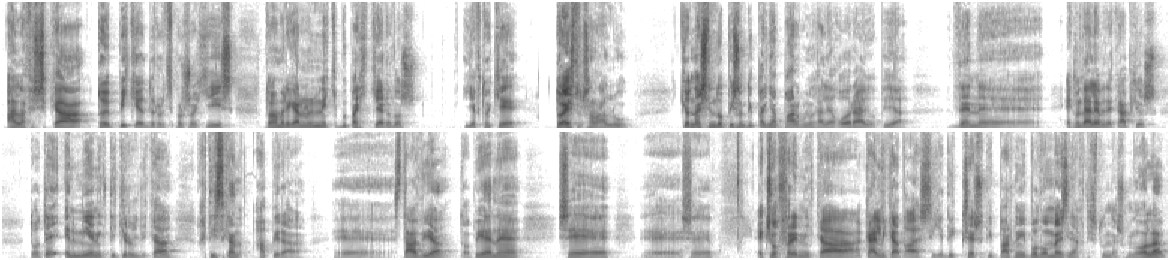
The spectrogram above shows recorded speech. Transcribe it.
αλλά φυσικά το επίκεντρο της προσοχής των Αμερικανών είναι εκεί που υπάρχει κέρδος. Γι' αυτό και το έστρεψαν αλλού. Και όταν συνειδητοποίησαν ότι υπάρχει μια πάρα πολύ μεγάλη αγορά η οποία δεν ε, εκμεταλλεύεται κάποιος, τότε εν μία νυχτή κυριολεκτικά χτίστηκαν άπειρα ε, στάδια, τα οποία είναι σε, ε, σε εξωφρενικά καλή κατάσταση. Γιατί ξέρεις ότι υπάρχουν υποδομές για να χτιστούν ας πούμε, όλα.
